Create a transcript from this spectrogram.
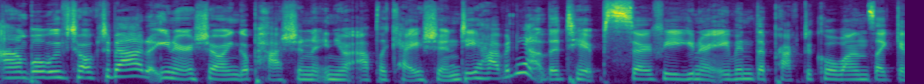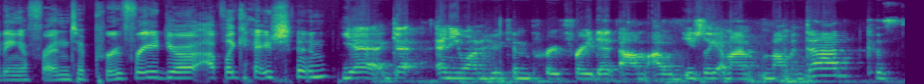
Um, well, we've talked about, you know, showing your passion in your application. Do you have any other tips, Sophie? You know, even the practical ones like getting a friend to proofread your application? Yeah, get anyone who can proofread it. Um, I would usually get my mum and dad because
